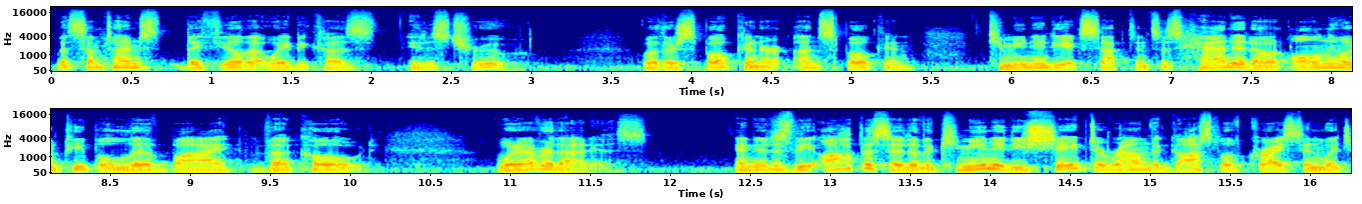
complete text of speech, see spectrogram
but sometimes they feel that way because it is true. Whether spoken or unspoken, community acceptance is handed out only when people live by the code, whatever that is. And it is the opposite of a community shaped around the gospel of Christ in which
